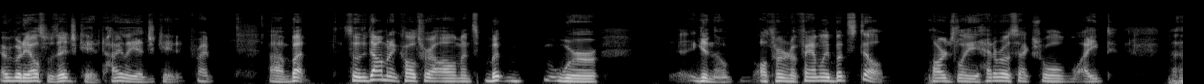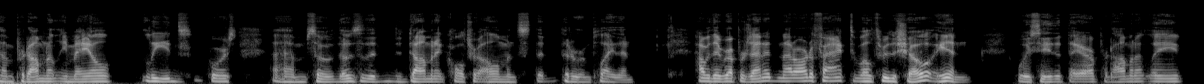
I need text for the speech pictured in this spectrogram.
everybody else was educated, highly educated, right? Um, but so the dominant cultural elements, but were again though alternative family, but still largely heterosexual, white, um, predominantly male leads, of course. Um, so those are the, the, dominant cultural elements that, that are in play then. How are they represented in that artifact? Well, through the show, again, we see that they are predominantly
